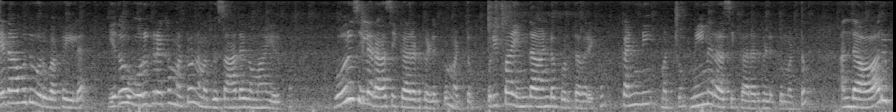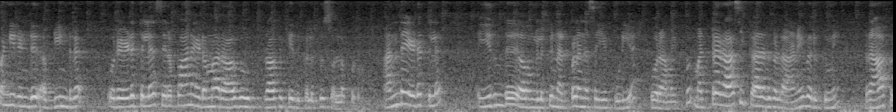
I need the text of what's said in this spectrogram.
ஏதாவது ஒரு வகையில் ஏதோ ஒரு கிரகம் மட்டும் நமக்கு சாதகமாக இருக்கும். ஒரு சில ராசிக்காரர்களுக்கு மட்டும் குறிப்பாக இந்த ஆண்டை பொறுத்த வரைக்கும் கன்னி மற்றும் மீன ராசிக்காரர்களுக்கு மட்டும் அந்த ஆறு பன்னிரெண்டு அப்படின்ற ஒரு இடத்துல சிறப்பான இடமா ராகு ராகு கேதுக்களுக்கு சொல்லப்படும். அந்த இடத்துல இருந்து அவங்களுக்கு நற்பலனை செய்யக்கூடிய ஒரு அமைப்பு. மற்ற ராசிக்காரர்கள் அனைவருக்குமே ராகு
